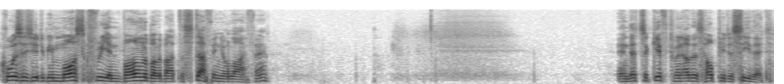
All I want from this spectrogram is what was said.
causes you to be mask free and vulnerable about the stuff in your life. Eh? And that's a gift when others help you to see that.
